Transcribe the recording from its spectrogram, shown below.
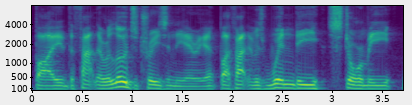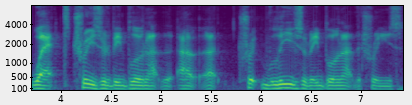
by the fact there were loads of trees in the area, by the fact it was windy, stormy, wet, trees would have been blown out, the, out, out leaves would have been blown out of the trees.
